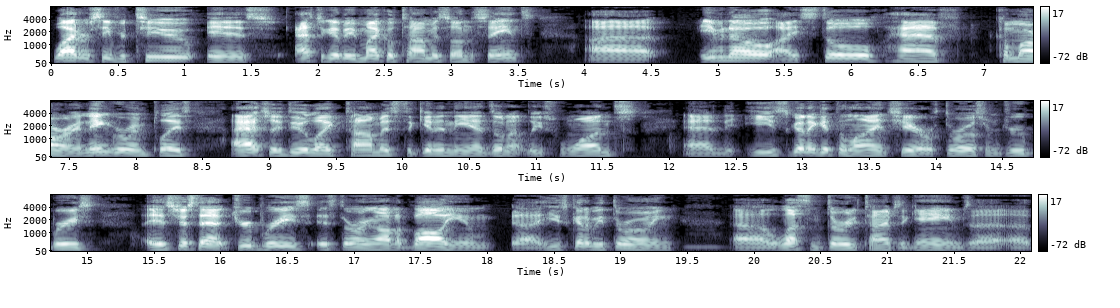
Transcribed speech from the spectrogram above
Wide receiver two is actually going to be Michael Thomas on the Saints. Uh, even though I still have Kamara and Ingram in place, I actually do like Thomas to get in the end zone at least once, and he's going to get the lion's share of throws from Drew Brees. It's just that Drew Brees is throwing on a volume. Uh, he's going to be throwing uh, less than 30 times a game, uh, uh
